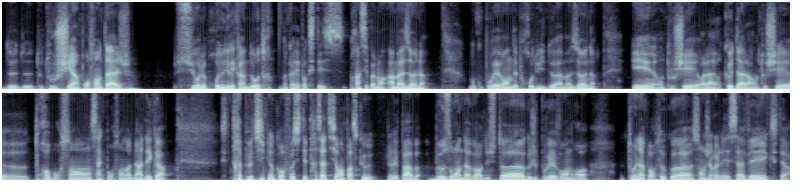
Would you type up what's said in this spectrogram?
de, de, de toucher un pourcentage sur le produit de quelqu'un d'autre. Donc à l'époque, c'était principalement Amazon. Donc on pouvait vendre des produits de Amazon et on touchait, voilà, que dalle, hein, on touchait euh, 3%, 5% dans le meilleur des cas. C'était très petit, mais encore une fois, c'était très attirant parce que j'avais pas besoin d'avoir du stock, je pouvais vendre tout et n'importe quoi sans gérer les SAV, etc.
